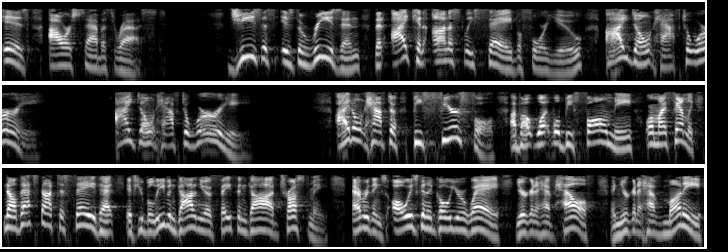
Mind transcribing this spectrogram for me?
is our Sabbath rest. Jesus is the reason that I can honestly say before you, I don't have to worry. I don't have to worry. I don't have to be fearful about what will befall me or my family. Now, that's not to say that if you believe in God and you have faith in God, trust me, everything's always going to go your way. You're going to have health and you're going to have money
